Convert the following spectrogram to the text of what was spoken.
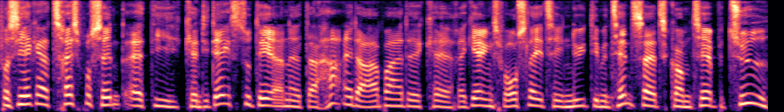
For cirka 60 procent af de kandidatstuderende, der har et arbejde, kan regeringens forslag til en ny dimittensats komme til at betyde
